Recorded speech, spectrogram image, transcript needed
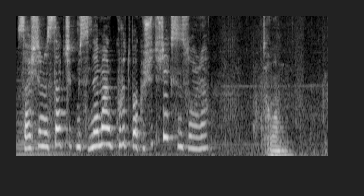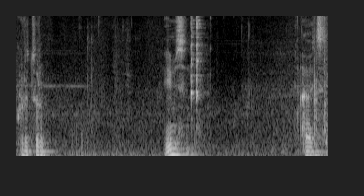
Saçların ıslak çıkmışsın. Hemen kurut bak üşüteceksin sonra. Tamam kuruturum. İyi misin? Evet.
